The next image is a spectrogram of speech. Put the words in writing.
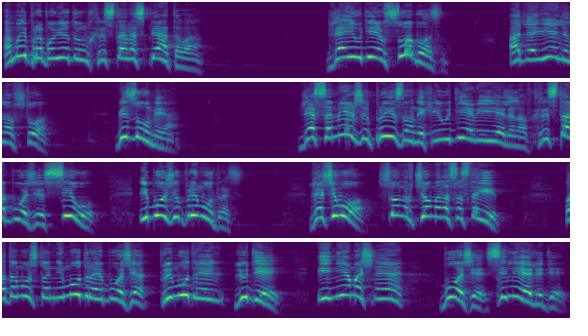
А мы проповедуем Христа распятого. Для иудеев соблазн, а для еленов что? Безумие. Для самих же призванных иудеев и еленов Христа Божию силу и Божью премудрость. Для чего? Что, в чем она состоит? Потому что не мудрое Божье премудрее людей, и немощное Божье сильнее людей.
